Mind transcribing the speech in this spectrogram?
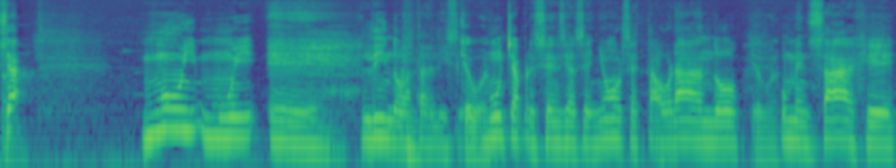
O sea, muy, muy eh, lindo va a estar el bueno. Mucha presencia del Señor, se está orando, bueno. un mensaje.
